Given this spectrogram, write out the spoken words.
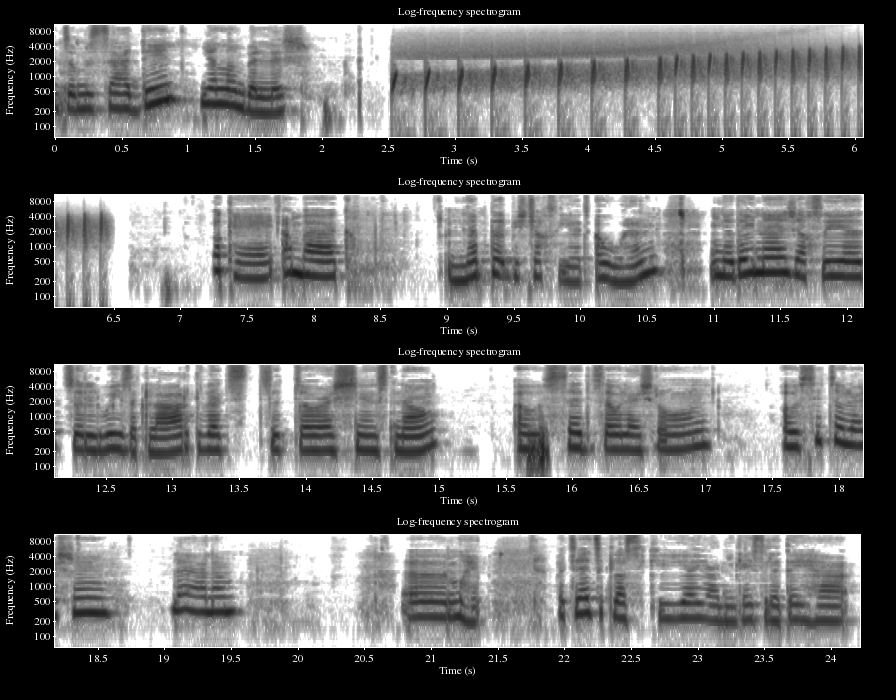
أنتم مستعدين؟ يلا نبلش. أوكي I'm back. نبدأ بالشخصيات. أولا لدينا شخصية لويزا كلارك ذات ستة وعشرين سنة أو السادسة والعشرون أو الستة والعشرين لا أعلم. أه مهم. فتاة كلاسيكية يعني ليس لديها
